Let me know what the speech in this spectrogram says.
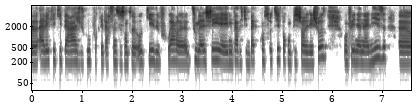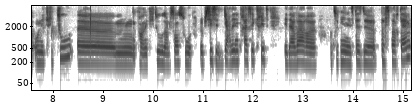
euh, avec l'équipe RH du coup pour que les personnes se sentent ok de pouvoir euh, tout lâcher et nous faire des feedbacks constructifs pour qu'on puisse changer les choses. On fait une analyse, on écrit tout, enfin on écrit tout dans le sens où l'objectif c'est de garder une trace écrite et d'avoir entre guillemets une espèce de post-mortem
